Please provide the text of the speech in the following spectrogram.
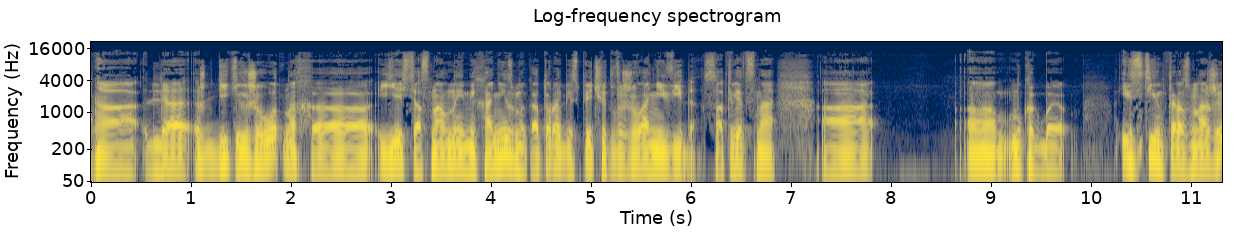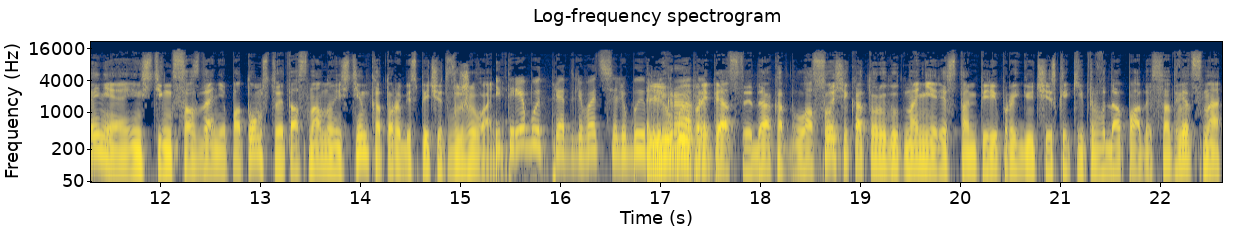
а, для диких животных а, есть основные механизмы, которые обеспечивают выживание вида. Соответственно, а, ну как бы инстинкт размножения, инстинкт создания потомства, это основной инстинкт, который обеспечивает выживание. И требует преодолевать любые преграды. Любые препятствия, да. Лососи, которые идут на нерест, там перепрыгивают через какие-то водопады. Соответственно,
